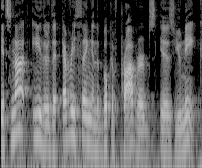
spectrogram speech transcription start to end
It's not either that everything in the book of Proverbs is unique.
